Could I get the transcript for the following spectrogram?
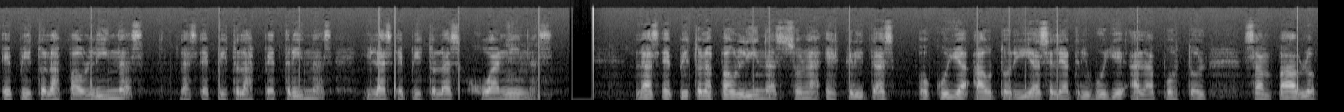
epístolas paulinas, las epístolas petrinas y las epístolas juaninas. Las epístolas paulinas son las escritas o cuya autoría se le atribuye al apóstol San Pablo.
